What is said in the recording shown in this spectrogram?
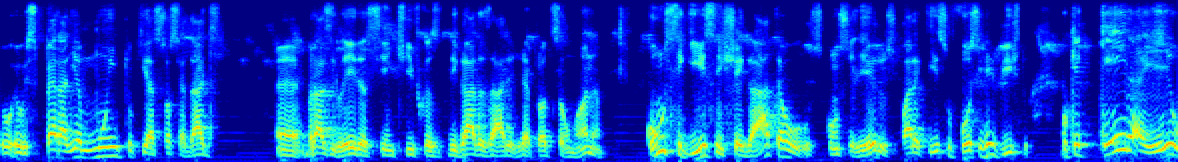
Eu, eu esperaria muito que as sociedades é, brasileiras científicas ligadas à área de reprodução humana conseguissem chegar até os conselheiros para que isso fosse revisto. Porque queira eu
